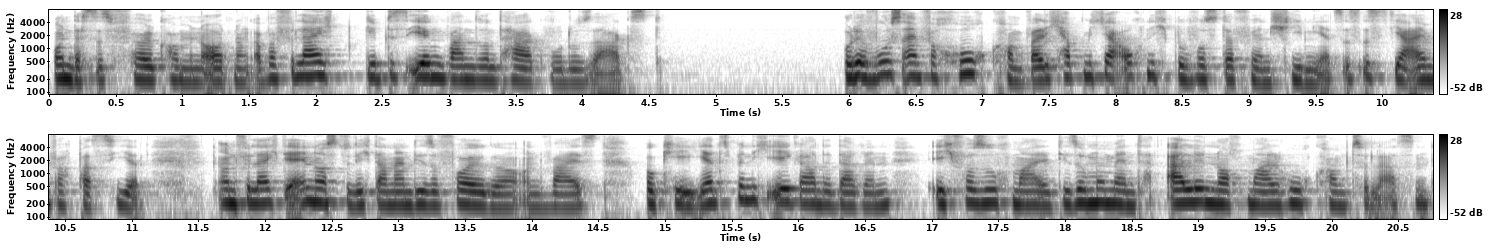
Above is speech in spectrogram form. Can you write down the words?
Und das ist vollkommen in Ordnung. Aber vielleicht gibt es irgendwann so einen Tag, wo du sagst, oder wo es einfach hochkommt, weil ich habe mich ja auch nicht bewusst dafür entschieden jetzt. Es ist ja einfach passiert. Und vielleicht erinnerst du dich dann an diese Folge und weißt, okay, jetzt bin ich eh gerade darin. Ich versuche mal, diese Momente alle nochmal hochkommen zu lassen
